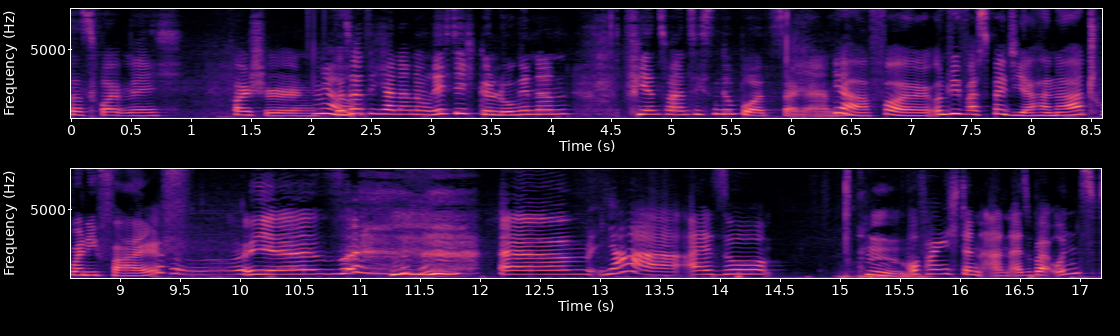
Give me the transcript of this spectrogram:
Das freut mich. Voll schön. Ja. Das hört sich ja nach einem richtig gelungenen 24. Geburtstag an. Ja, voll. Und wie war es bei dir, Hannah? 25? Oh, yes. ähm, ja, also, hm, wo fange ich denn an? Also bei uns,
